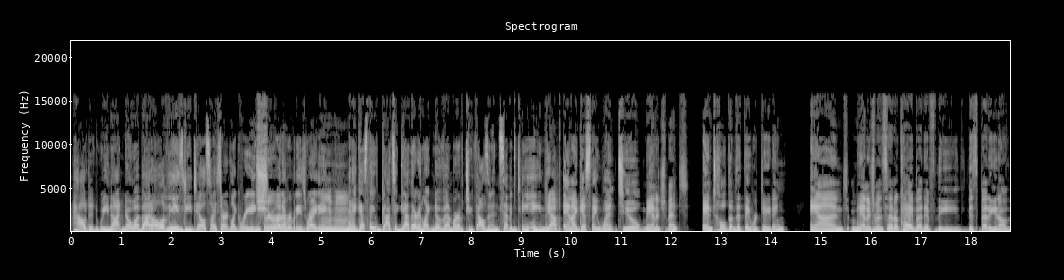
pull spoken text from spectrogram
how did we not know about all of these details? So I start like reading through Sure. what everybody's writing, mm-hmm. and I guess they got together in like November of 2017. Yep. And I guess they went to management and told them that they were dating. And management said, okay, but if the, this better, you know,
